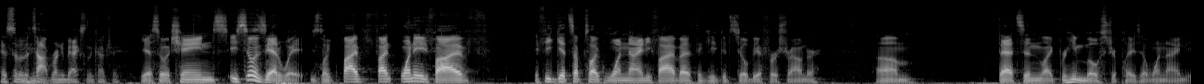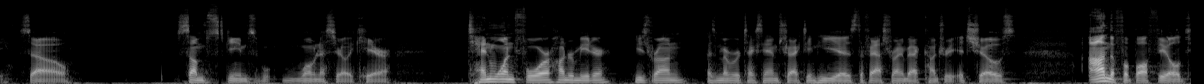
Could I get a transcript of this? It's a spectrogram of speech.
as some of the mm-hmm. top running backs in the country. Yeah, so Achane's he still has add weight. He's like five, five 185. If he gets up to like 195, I think he could still be a first rounder. Um, that's in like Raheem Mostert plays at 190. So some schemes won't necessarily care. 10 1 4, 100 meter, he's run as a member of Texas A&M's track team. He is the fast running back country. It shows on the football field,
